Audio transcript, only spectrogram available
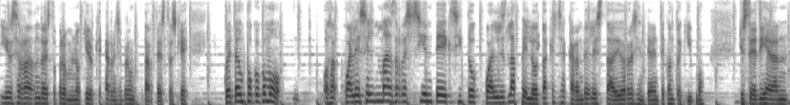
ir cerrando esto, pero no quiero quedarme sin preguntarte esto, es que cuéntame un poco como, o sea, ¿cuál es el más reciente éxito? ¿Cuál es la pelota que sacaron del estadio recientemente con tu equipo? Que ustedes dijeran,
